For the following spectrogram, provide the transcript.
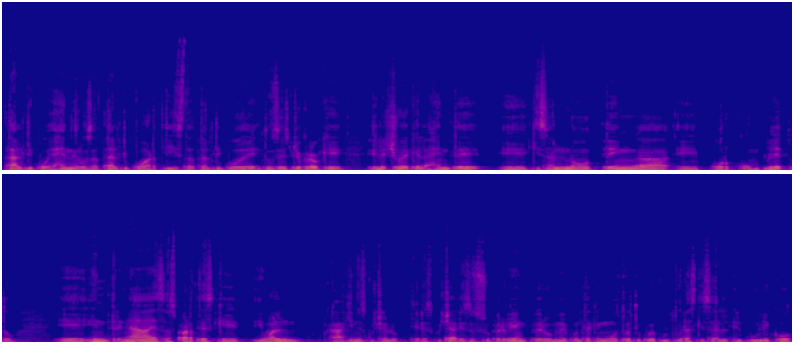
tal tipo de géneros, a tal tipo de artista, a tal tipo de... Entonces, yo creo que el hecho de que la gente eh, quizá no tenga eh, por completo entrenada esas partes que igual cada quien escucha lo que quiere escuchar, eso es súper bien, pero me doy cuenta que en otro tipo de culturas quizá el, público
